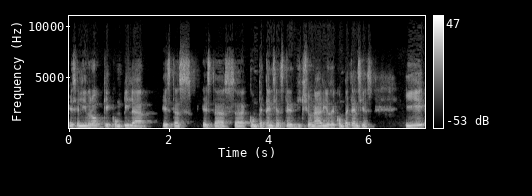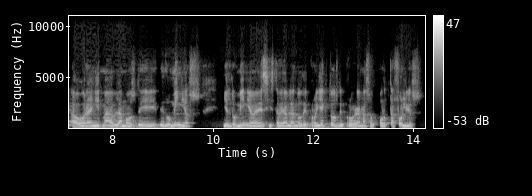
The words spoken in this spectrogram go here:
es el libro que compila estas estas ah, competencias, este diccionario de competencias. Y ahora en ITMA hablamos de, dominios. Y el dominio es, si estoy hablando de proyectos, de programas o portafolios.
